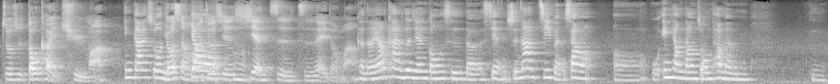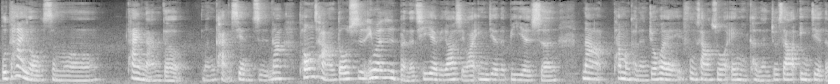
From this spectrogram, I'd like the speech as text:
就是都可以去吗？应该说你有什么这些限制之类的吗？嗯，可能要看这间公司的限制。那基本上，嗯，我印象当中他们嗯不太有什么太难的门槛限制。那通常都是因为日本的企业比较喜欢应届的毕业生，那他们可能就会附上说，哎，你可能就是要应届的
